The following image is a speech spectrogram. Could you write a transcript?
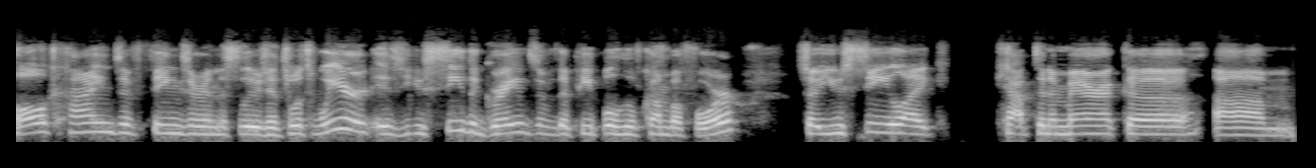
all kinds of things are in this illusion. what's weird is you see the graves of the people who've come before. So you see like Captain America. Um,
